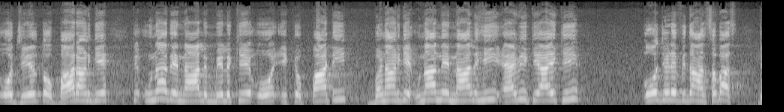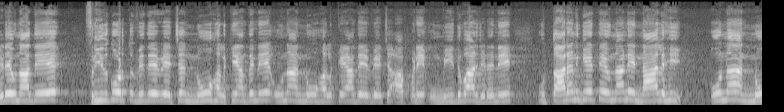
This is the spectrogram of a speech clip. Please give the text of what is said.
ਉਹ ਜੇਲ੍ਹ ਤੋਂ ਬਾਹਰ ਆਣਗੇ ਤੇ ਉਹਨਾਂ ਦੇ ਨਾਲ ਮਿਲ ਕੇ ਉਹ ਇੱਕ ਪਾਰਟੀ ਬਣਾਣਗੇ। ਉਹਨਾਂ ਨੇ ਨਾਲ ਹੀ ਇਹ ਵੀ ਕਿਹਾ ਹੈ ਕਿ ਉਹ ਜਿਹੜੇ ਵਿਧਾਨ ਸਭਾ ਜਿਹੜੇ ਉਹਨਾਂ ਦੇ ਫਰੀਦਕੋਟ ਦੇ ਵਿੱਚ 9 ਹਲਕੇ ਆਉਂਦੇ ਨੇ ਉਹਨਾਂ 9 ਹਲਕਿਆਂ ਦੇ ਵਿੱਚ ਆਪਣੇ ਉਮੀਦਵਾਰ ਜਿਹੜੇ ਨੇ ਉਤਾਰਨਗੇ ਤੇ ਉਹਨਾਂ ਨੇ ਨਾਲ ਹੀ ਉਹਨਾਂ 9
